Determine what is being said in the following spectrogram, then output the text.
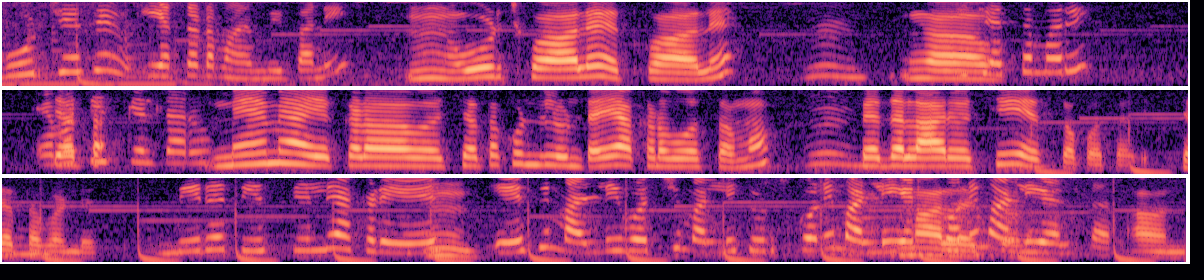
బూట్ చేసి ఎత్తడం మీ పని? ఊడ్చుకోవాలి ఎత్తుకోవాలి. ఇంకా చెత్త మరి? తీసుకెళ్తారు? మేమే ఇక్కడ చెత్త కుండీలు ఉంటాయి అక్కడ పోస్తాము. పెద్ద లారీ వచ్చి వేసుకపోతుంది చెత్త బండి వచ్చి మీరే తీసుకెళ్ళి అక్కడ వేసి- మళ్ళీ వచ్చి మళ్ళీ తుడుచుకొని మళ్ళీ. మళ్ళీ వెళ్తారు. అవును.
